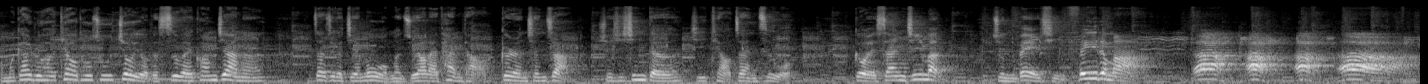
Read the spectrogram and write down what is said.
我们该如何跳脱出旧有的思维框架呢？在这个节目，我们主要来探讨个人成长、学习心得及挑战自我。各位山鸡们，准备起飞了吗？啊啊啊啊！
